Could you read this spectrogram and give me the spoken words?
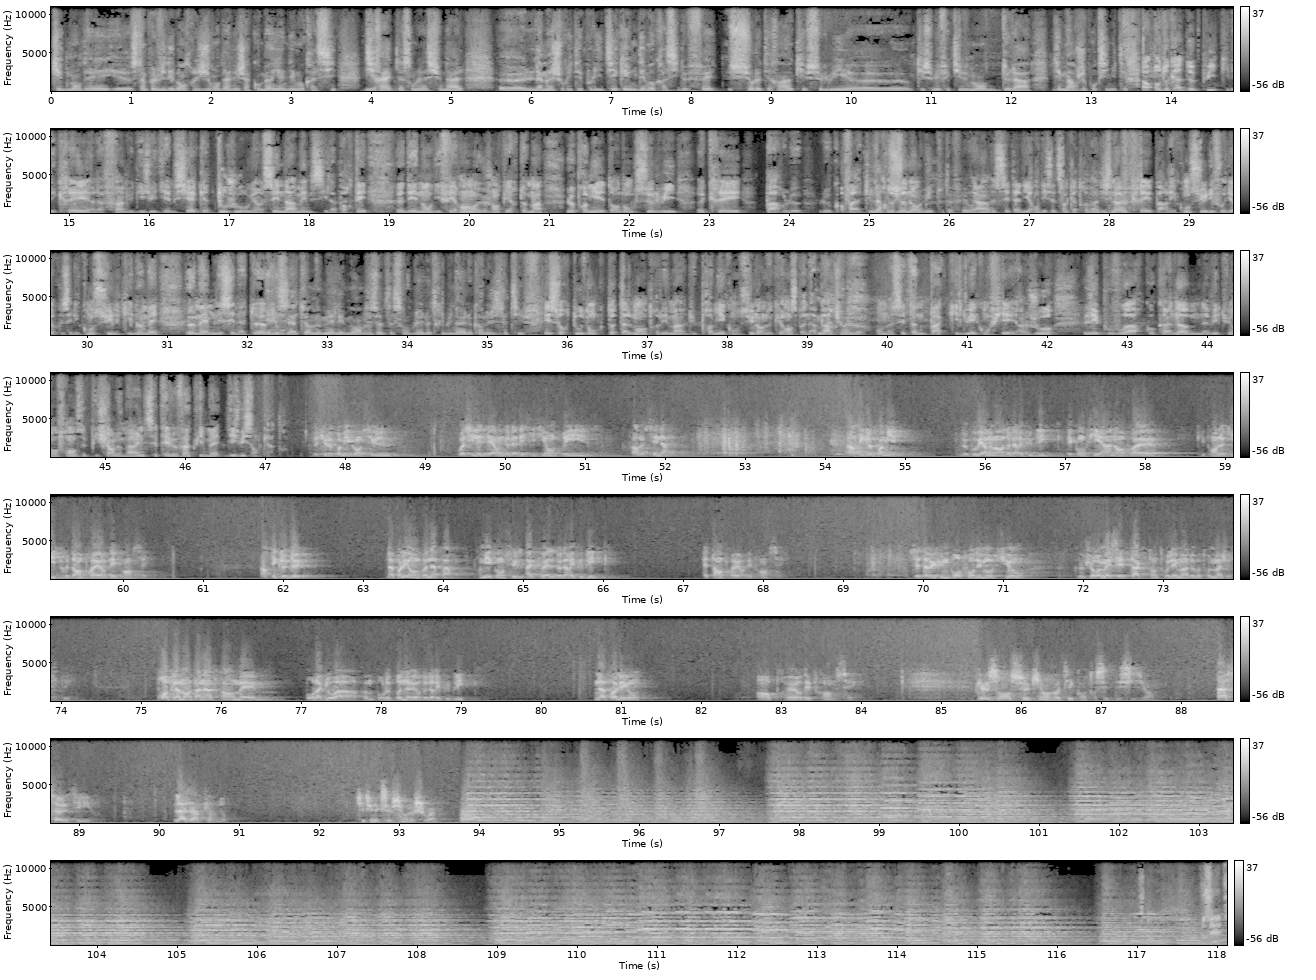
qui est demandée. Euh, c'est un peu le débat entre les Girondins et les Jacobins. Il y a une démocratie directe, l'Assemblée nationale, euh, la majorité politique, et une démocratie de fait sur le terrain qui est celui, euh, qui est celui effectivement de la démarche de proximité. Alors, en tout cas, depuis qu'il est créé à la fin du XVIIIe siècle, il y a toujours eu un Sénat, même s'il a porté euh, des noms différents. Jean-Pierre Thomas, le premier étant donc celui euh, créé par le, le enfin qui porte ce nom, oui, tout à fait, hein, c'est-à-dire en 1799, créé par les consuls. Il faut dire que c'est les consuls qui nommaient eux-mêmes les sénateurs. Et, les sénateurs nommaient les membres des autres assemblées, le tribunal et le corps législatif. Et surtout donc totalement entre les mains du premier consul, en l'occurrence Bonaparte. On ne s'étonne pas qu'il lui ait confié un jour les pouvoirs qu'aucun homme n'avait eu en France depuis Charlemagne. C'était le 28 mai 1804. Monsieur le premier consul, voici les termes de la décision prise par le Sénat. Article 1er. Le gouvernement de la République est confié à un empereur qui prend le titre d'empereur des Français. Article 2. Napoléon Bonaparte, premier consul actuel de la République, est empereur des Français. C'est avec une profonde émotion que je remets cet acte entre les mains de votre Majesté, proclamant à l'instant même, pour la gloire comme pour le bonheur de la République, Napoléon empereur des Français. Quels sont ceux qui ont voté contre cette décision? Un seul, tir. Lazare Carnot. C'est une exception, le choix.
